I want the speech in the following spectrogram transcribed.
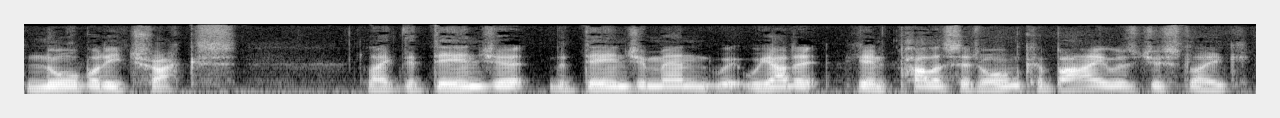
Nobody tracks. Like the danger, the danger men. We, we had it against Palace at home. Cabaye was just like,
